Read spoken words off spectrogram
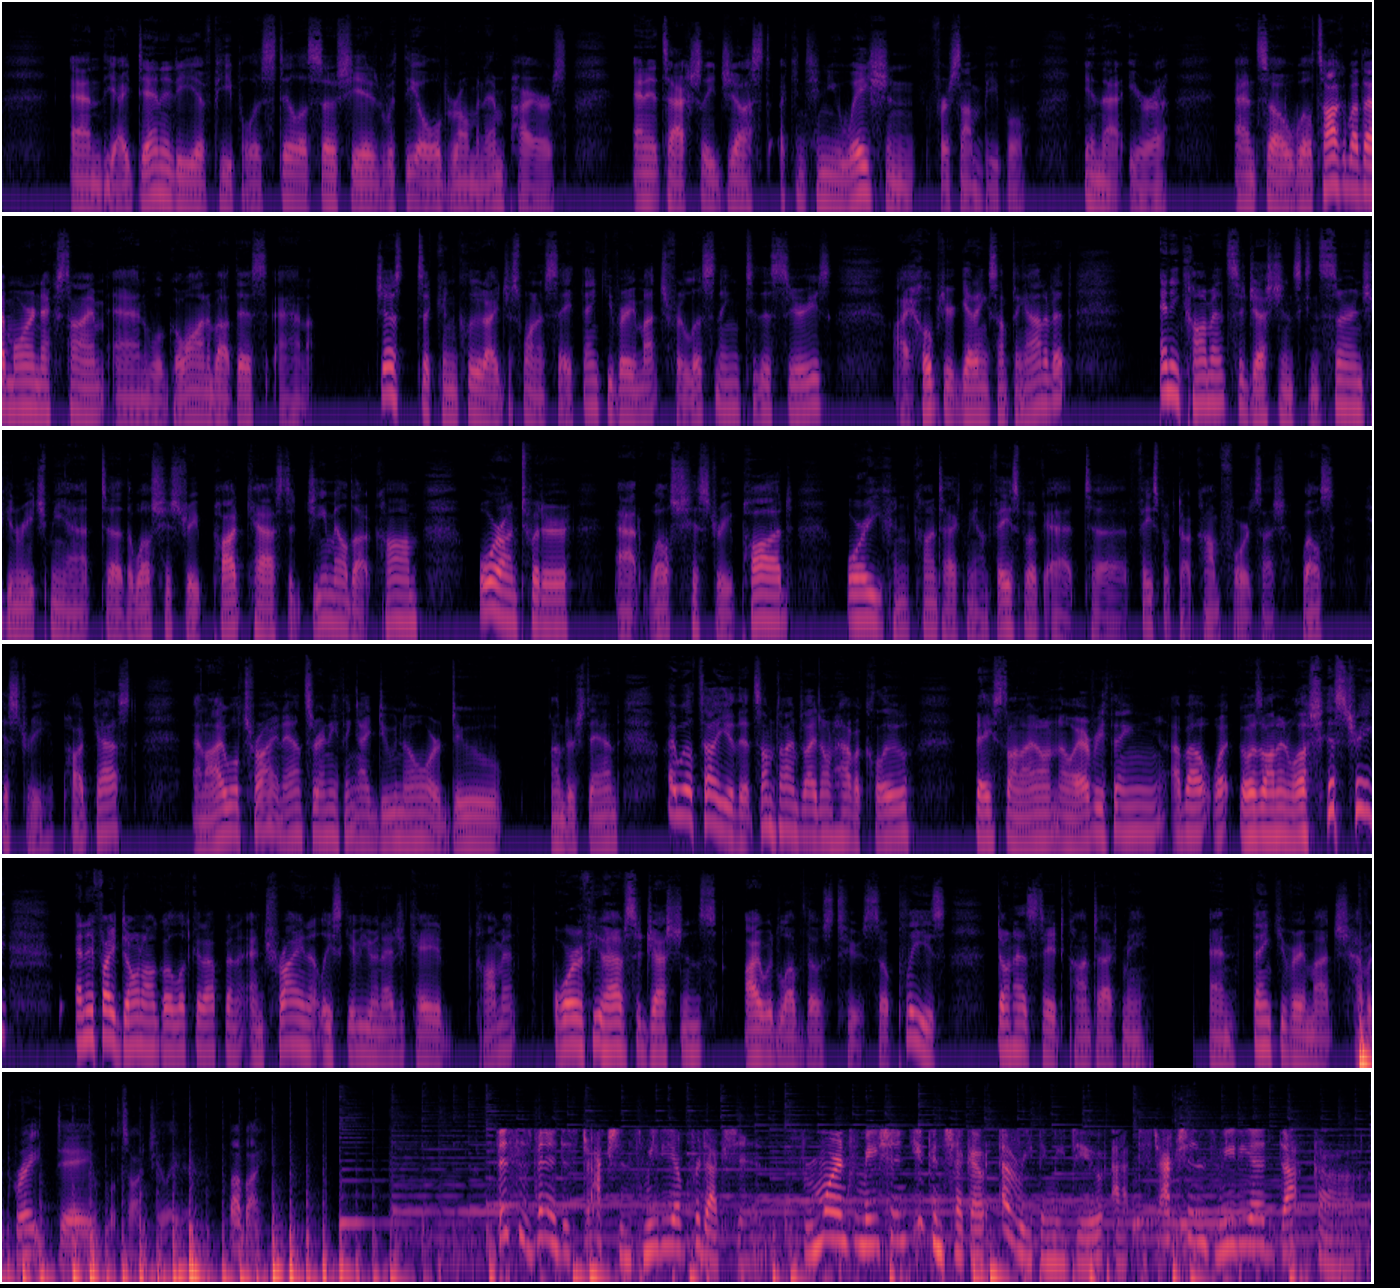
And the identity of people is still associated with the old Roman empires. and it's actually just a continuation for some people in that era. And so we'll talk about that more next time and we'll go on about this. And just to conclude, I just want to say thank you very much for listening to this series. I hope you're getting something out of it. Any comments, suggestions, concerns, you can reach me at uh, the Welsh History Podcast at gmail.com or on Twitter at Welsh History Pod, or you can contact me on Facebook at uh, facebook.com forward slash Welsh History Podcast. And I will try and answer anything I do know or do understand. I will tell you that sometimes I don't have a clue based on I don't know everything about what goes on in Welsh history. And if I don't, I'll go look it up and, and try and at least give you an educated comment. Or if you have suggestions, I would love those too. So please don't hesitate to contact me. And thank you very much. Have a great day. We'll talk to you later. Bye bye. This has been a Distractions Media production. For more information, you can check out everything we do at distractionsmedia.com.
